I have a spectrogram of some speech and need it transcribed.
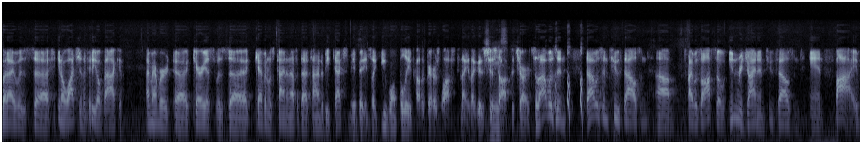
But I was, uh, you know, watching the video back, and I remember uh, Karius was uh, Kevin was kind enough at that time to be texting me a bit. He's like, "You won't believe how the Bears lost tonight. Like it's just Jeez. off the charts." So that was in that was in 2000. Um, I was also in Regina in 2005.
